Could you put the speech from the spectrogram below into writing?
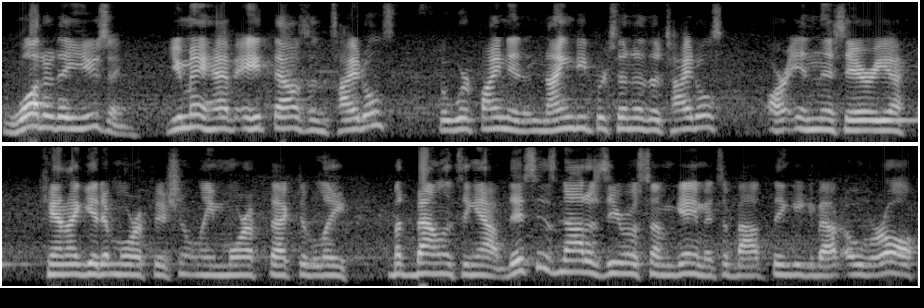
What are they using? You may have 8,000 titles, but we're finding that 90% of the titles are in this area. Can I get it more efficiently, more effectively, but balancing out? This is not a zero sum game. It's about thinking about overall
